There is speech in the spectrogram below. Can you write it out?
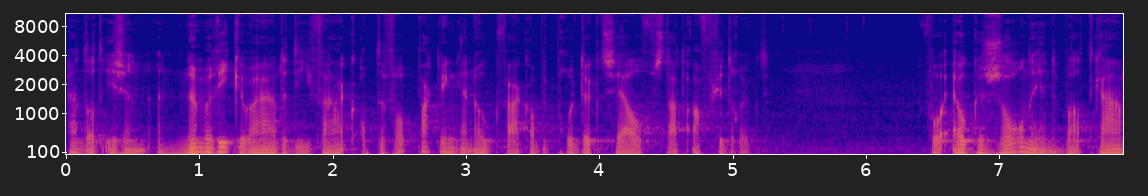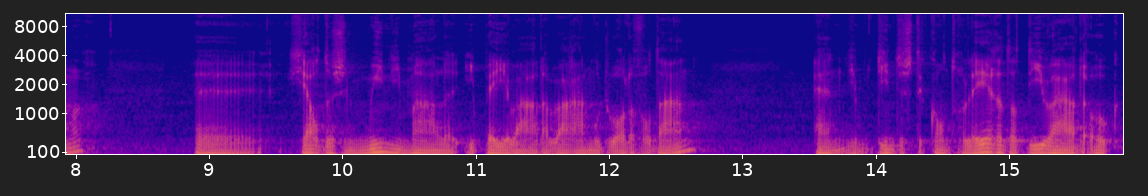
En dat is een, een, numerieke waarde die vaak op de verpakking en ook vaak op het product zelf staat afgedrukt. Voor elke zone in de badkamer uh, geldt dus een minimale IP-waarde waaraan moet worden voldaan. En je dient dus te controleren dat die waarde ook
